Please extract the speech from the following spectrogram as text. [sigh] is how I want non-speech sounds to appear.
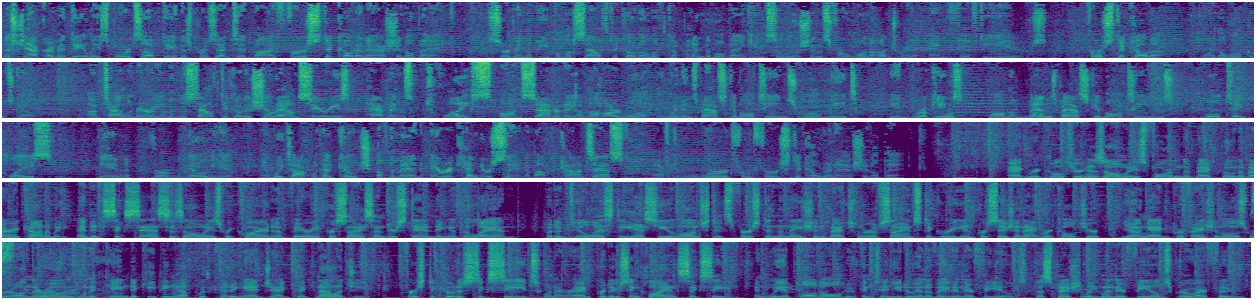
This Jackrabbit Daily Sports Update is presented by First Dakota National Bank, serving the people of South Dakota with dependable banking solutions for 150 years. First Dakota, where the locals go. I'm Tyler Merriam, and the South Dakota Showdown Series happens twice on Saturday on the hardwood. The women's basketball teams will meet in Brookings, while the men's basketball teams will take place in Vermillion. And we talk with head coach of the men, Eric Henderson, about the contest after a word from First Dakota National Bank. Agriculture has always formed the backbone of our economy, and its success has always required a very precise understanding of the land. But until SDSU launched its first in the nation Bachelor of Science degree in precision agriculture, young ag professionals were on their own when it came to keeping up with cutting edge ag technology. First Dakota succeeds when our ag producing clients succeed, and we applaud all who continue to innovate in their fields, especially when their fields grow our food.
